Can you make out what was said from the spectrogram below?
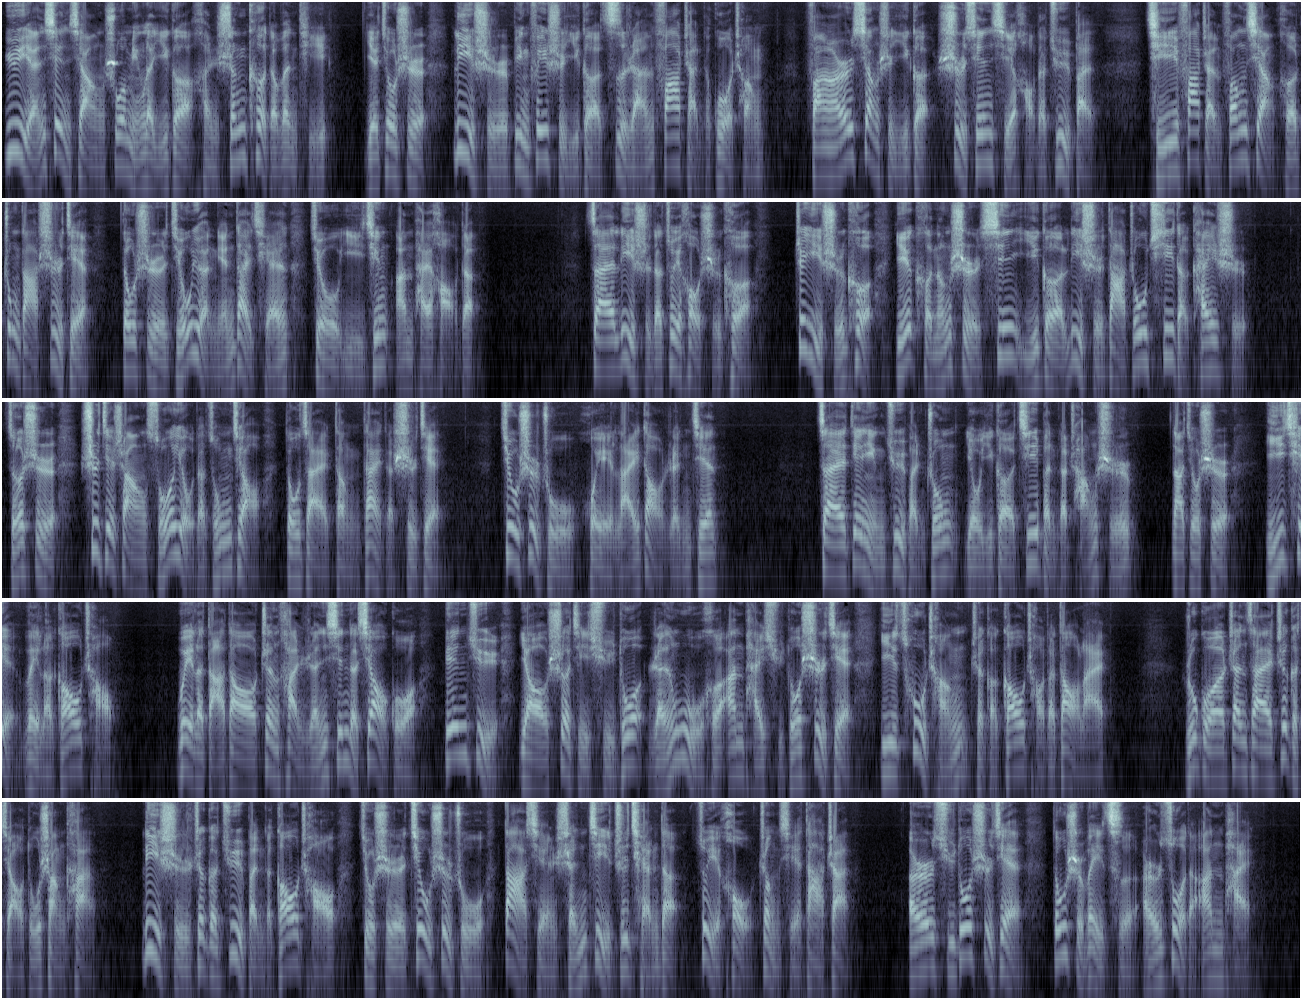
预言现象说明了一个很深刻的问题，也就是历史并非是一个自然发展的过程，反而像是一个事先写好的剧本。其发展方向和重大事件都是久远年代前就已经安排好的。在历史的最后时刻，这一时刻也可能是新一个历史大周期的开始，则是世界上所有的宗教都在等待的事件：救世主会来到人间。在电影剧本中有一个基本的常识，那就是一切为了高潮。为了达到震撼人心的效果，编剧要设计许多人物和安排许多事件，以促成这个高潮的到来。如果站在这个角度上看，历史这个剧本的高潮就是救世主大显神迹之前的最后正邪大战，而许多事件都是为此而做的安排。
